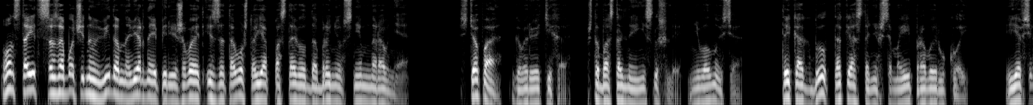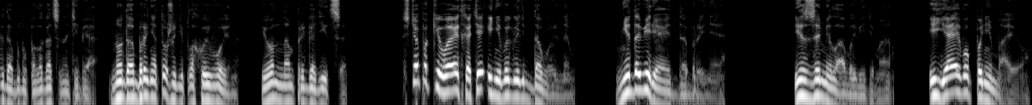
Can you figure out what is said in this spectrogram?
Он стоит с озабоченным видом, наверное, переживает из-за того, что я поставил Добрыню с ним наравне. — Степа, — говорю я тихо, чтобы остальные не слышали, — не волнуйся. Ты как был, так и останешься моей правой рукой. И я всегда буду полагаться на тебя. Но Добрыня тоже неплохой воин, и он нам пригодится. Степа кивает, хотя и не выглядит довольным. Не доверяет Добрыне. Из-за Милавы, видимо. И я его понимаю.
